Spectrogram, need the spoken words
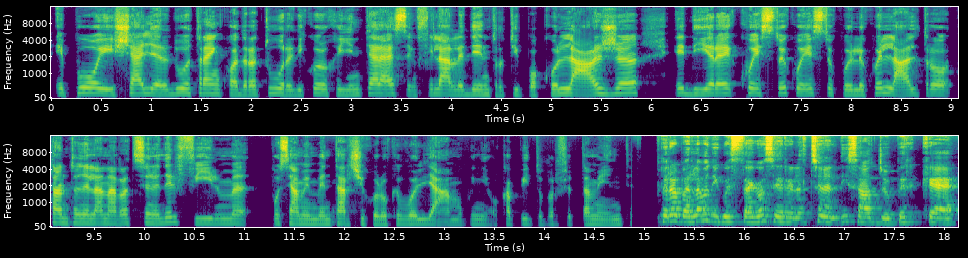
e poi scegliere due o tre inquadrature di quello che gli interessa, infilarle dentro tipo a collage e dire questo e questo e quello e quell'altro, tanto nella narrazione del film possiamo inventarci quello che vogliamo, quindi ho capito perfettamente. Però parlavo di questa cosa in relazione al disagio perché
